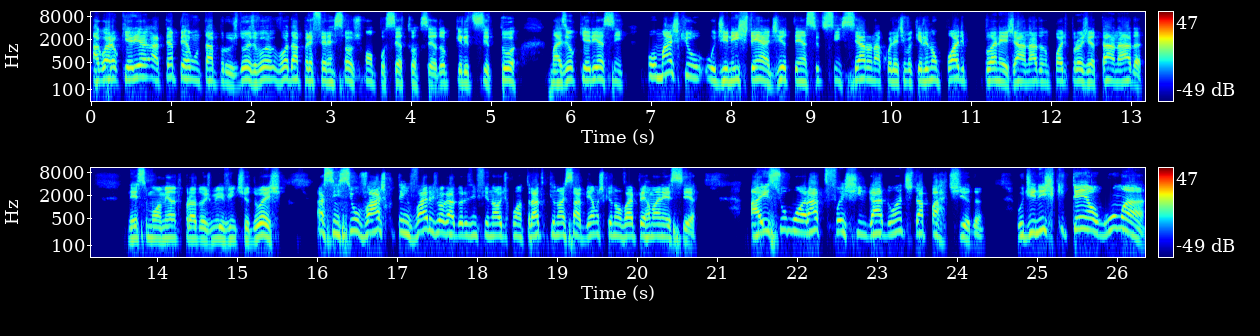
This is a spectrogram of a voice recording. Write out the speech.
agora eu queria até perguntar para os dois, eu vou, vou, dar preferência ao João por ser torcedor, porque ele citou, mas eu queria assim, por mais que o, o Diniz tenha dito, tenha sido sincero na coletiva, que ele não pode planejar nada, não pode projetar nada nesse momento para 2022, assim, se o Vasco tem vários jogadores em final de contrato que nós sabemos que não vai permanecer, Aí, se o Morato foi xingado antes da partida, o Diniz que tem alguma,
